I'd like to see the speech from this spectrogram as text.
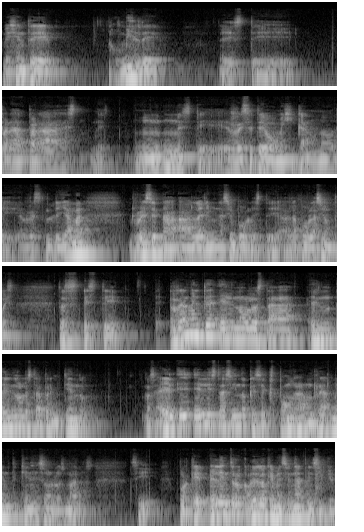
de gente humilde este, para, para este, un, un, este, reseteo mexicano? ¿no? De, le llaman reset a, la eliminación, este, a la población, pues. Entonces, este, realmente él no lo está, él, él no lo está permitiendo. O sea, él, él, él está haciendo que se expongan realmente quiénes son los malos. ¿sí? Porque él entró, es lo que mencioné al principio.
